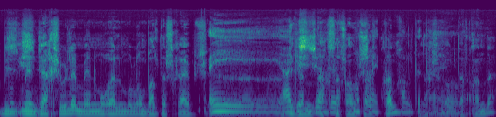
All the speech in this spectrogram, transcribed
биз мен жакшы билем менин мугалим болгон балташкаевич а киши жөнүндө аксакал тарткан аксакал тарткан да.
